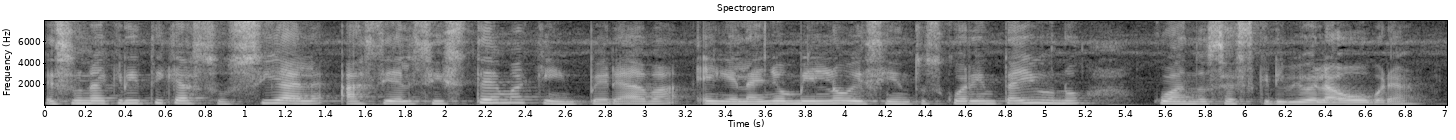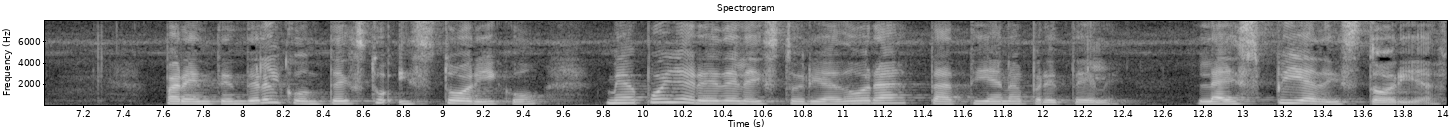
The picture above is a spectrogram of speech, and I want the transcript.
Es una crítica social hacia el sistema que imperaba en el año 1941 cuando se escribió la obra. Para entender el contexto histórico, me apoyaré de la historiadora Tatiana Pretel, la espía de historias.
